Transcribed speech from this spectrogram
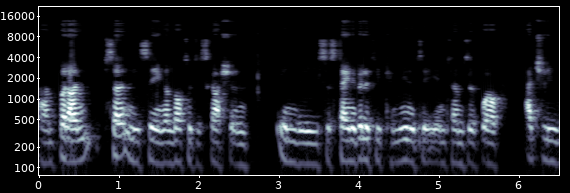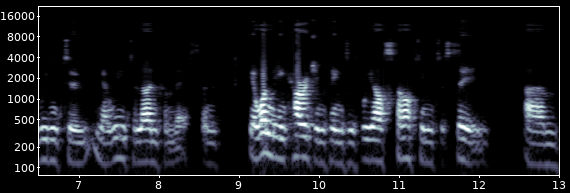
Um, but I'm certainly seeing a lot of discussion in the sustainability community in terms of well, actually we need to you know we need to learn from this. And you know, one of the encouraging things is we are starting to see um,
